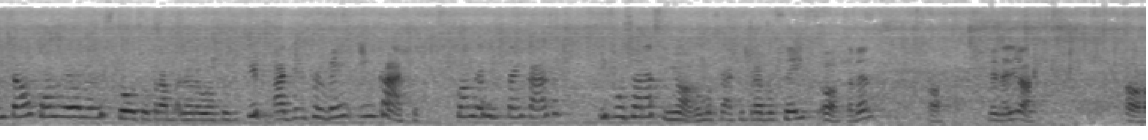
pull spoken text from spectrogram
Então, quando eu não estou, estou trabalhando alguma coisa do tipo, a Jennifer vem e encaixa. Quando a gente está em casa, e funciona assim, ó. Vou mostrar aqui pra vocês, ó, tá vendo? Ó, vendo ali, ó. Ó,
